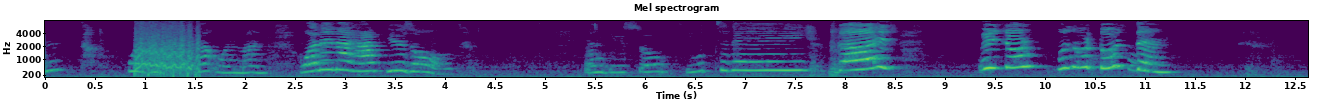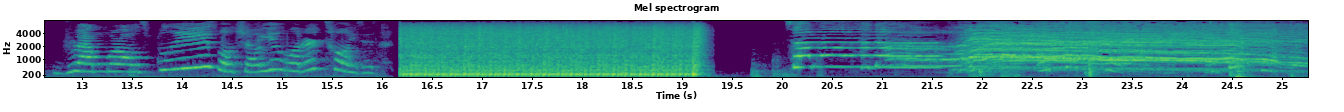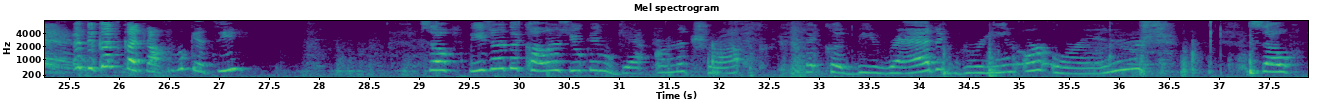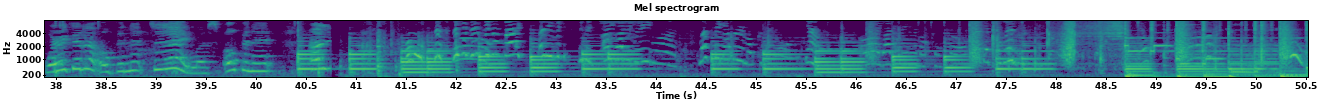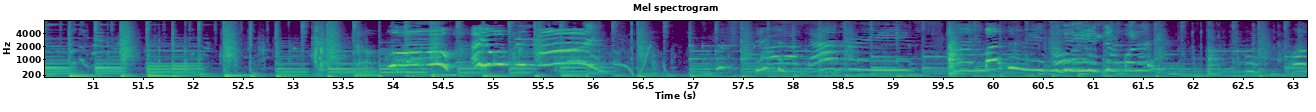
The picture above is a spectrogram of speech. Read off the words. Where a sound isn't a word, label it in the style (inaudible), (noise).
Wait, not one month. One and a half years old. And she's so cute today. Guys, we don't, where's our toys then? Drum rolls, please. We'll show you what our toys is. So these are the colors you can get on the truck. It could be red, green, or orange. So we're gonna open it today. Let's open it.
